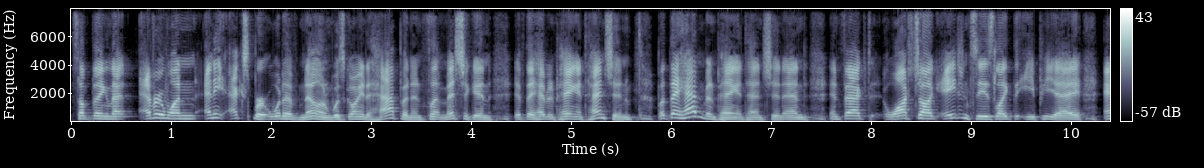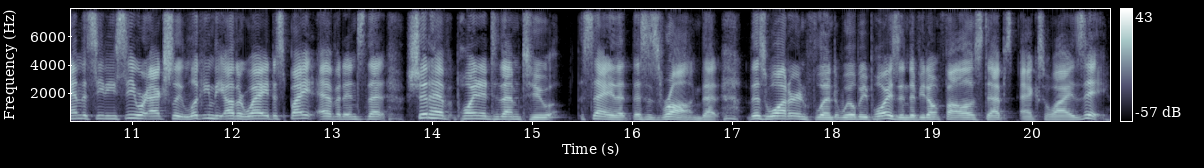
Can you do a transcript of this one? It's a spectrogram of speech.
something that everyone any expert would have known was going to happen in Flint Michigan if they had been paying attention but they hadn't been paying attention and in fact watchdog agencies like the EPA and the CDC were actually looking the other way despite evidence that should have pointed to them to say that this is wrong, that this water in Flint will be poisoned if you don't follow steps X, Y, Z.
